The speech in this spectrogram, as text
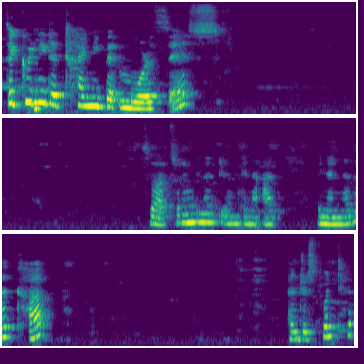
I think we need a tiny bit more of this. So that's what I'm gonna do. I'm gonna add in another cup and just one tip.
